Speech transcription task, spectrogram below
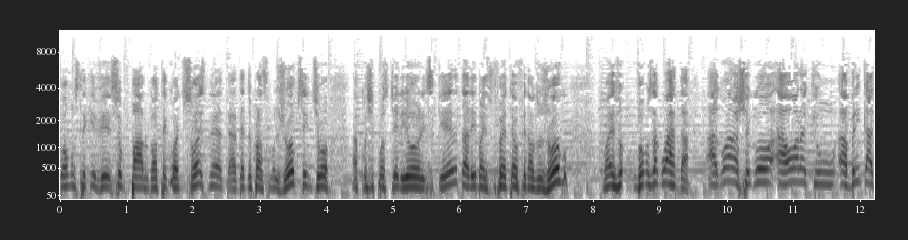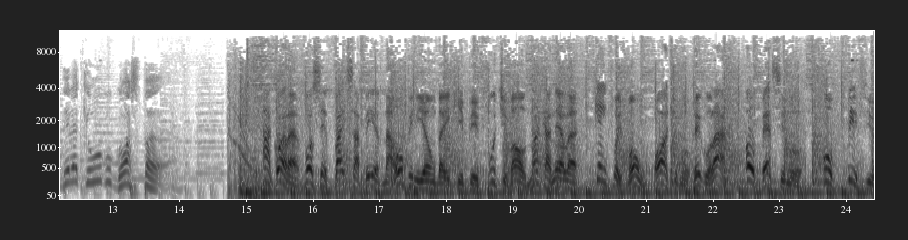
vamos ter que ver se o Pablo vai ter condições, né? Até do próximo jogo, sentiu a coxa posterior esquerda ali, mas foi até o final do jogo. Mas vamos aguardar. Agora chegou a hora que o, a brincadeira que o Hugo gosta. Agora você vai saber, na opinião da equipe Futebol na Canela, quem foi bom, ótimo, regular ou péssimo, o pífio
